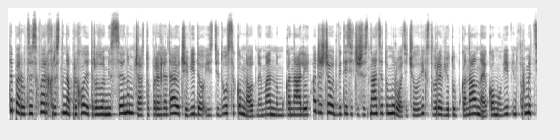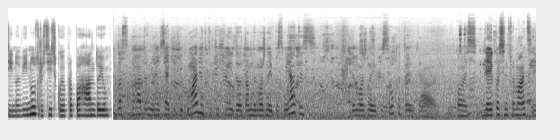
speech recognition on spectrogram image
Тепер у цей сквер Христина приходить разом із сином, часто переглядаючи відео із дідусиком на одноіменному каналі. Адже ще у 2016 році чоловік створив ютуб канал, на якому вів інформаційну війну з російською пропагандою. Досить багато в нього всяких і кумедних таких відео, там де можна і посміятись, де можна і послухати для якогось для якоїсь інформації.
